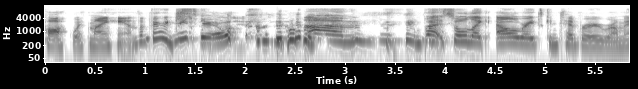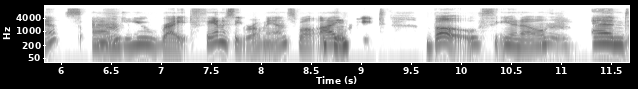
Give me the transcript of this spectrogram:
talk with my hands i'm very Me too. um but so like Elle writes contemporary romance Mm-hmm. and you write fantasy romance while I Mhm. write both, you know. Mhm. And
